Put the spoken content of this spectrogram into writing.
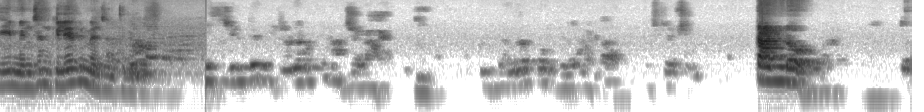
ये मेंशन क्लियर भी मेंशन थी रिपोर्ट में। जिनके जनकपुर जिला है। जनकपुर जिला है स्टेशन तांडव हुआ है। तो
